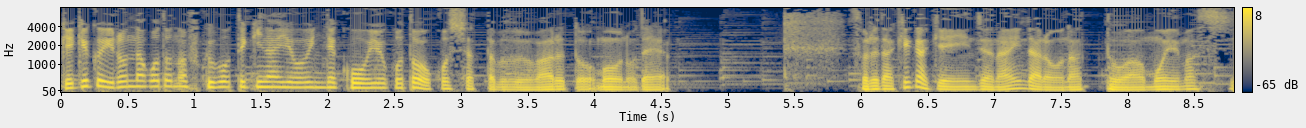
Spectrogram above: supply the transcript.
結局いろんなことの複合的な要因でこういうことを起こしちゃった部分はあると思うので、それだけが原因じゃないんだろうなとは思いますし、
